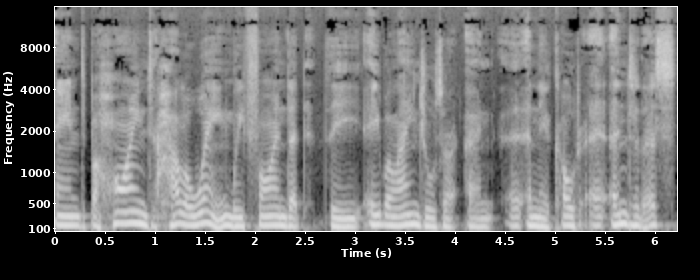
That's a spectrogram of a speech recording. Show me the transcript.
And behind Halloween, we find that the evil angels are in, in the occult uh, into this.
